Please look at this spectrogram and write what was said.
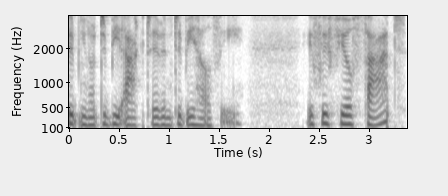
to you know to be active and to be healthy. If we feel fat,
